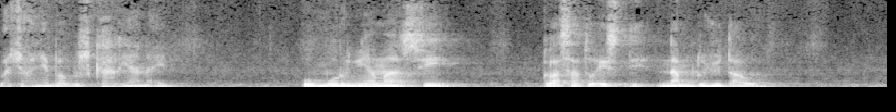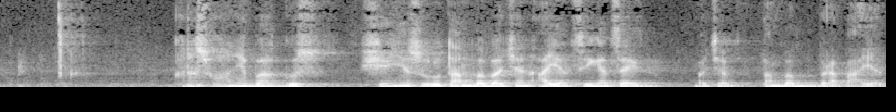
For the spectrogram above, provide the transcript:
bacanya bagus sekali anak ini. Umurnya masih kelas 1 SD, 6-7 tahun. Karena suaranya bagus, Syekhnya suruh tambah bacaan ayat, seingat saya baca tambah beberapa ayat.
